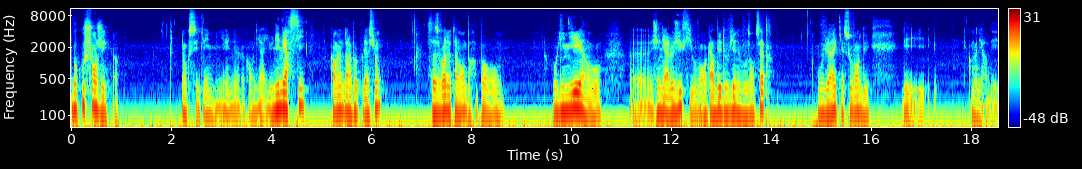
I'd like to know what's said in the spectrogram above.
beaucoup changer. Hein. Donc il y, a une, une inertie quand même dans la population. Ça se voit notamment par rapport aux, lignées, hein, aux, euh, généalogique, si vous regardez d'où viennent vos ancêtres, vous verrez qu'il y a souvent des, des comment dire des,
